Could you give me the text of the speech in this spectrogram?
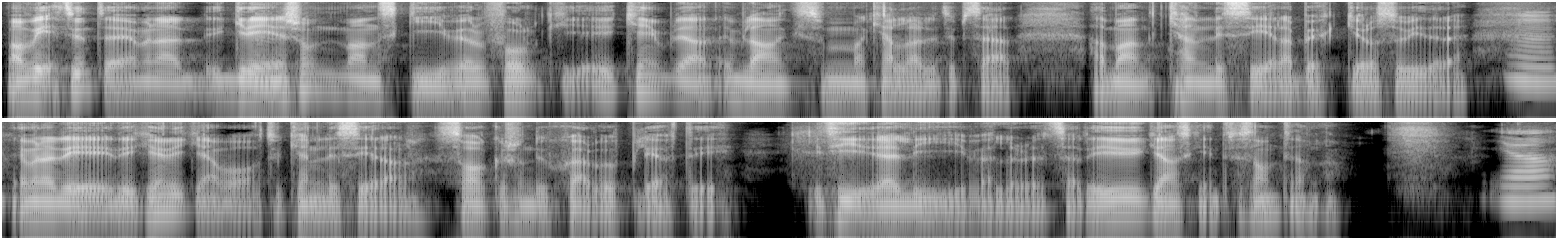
man vet ju inte. Jag menar, grejer som man skriver, och folk kan ju ibland, ibland som man kallar det, typ så här, att man kanaliserar böcker och så vidare. Jag menar, det, det kan ju lika gärna vara att du kanaliserar saker som du själv upplevt i, i tidigare liv. Eller, så här. Det är ju ganska intressant egentligen. Ja,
